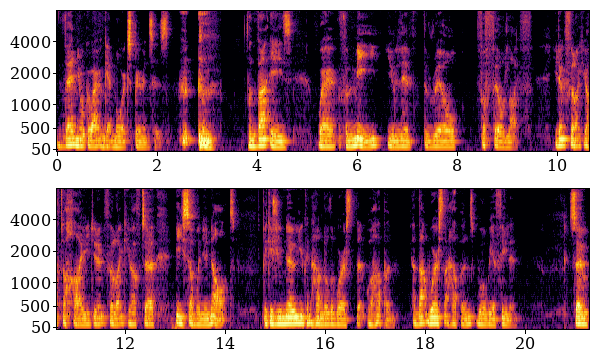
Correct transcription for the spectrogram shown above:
then you'll go out and get more experiences. and that is where, for me, you live the real fulfilled life. You don't feel like you have to hide, you don't feel like you have to be someone you're not because you know you can handle the worst that will happen. And that worst that happens will be a feeling. So,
